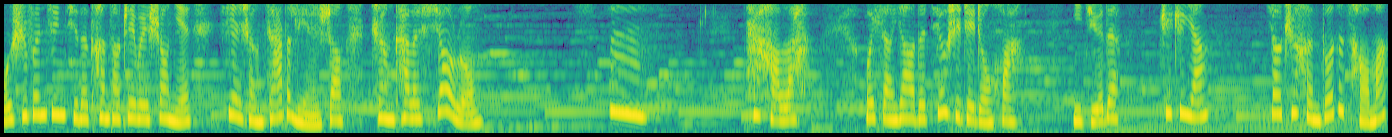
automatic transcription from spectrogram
我十分惊奇地看到这位少年鉴赏家的脸上绽开了笑容。嗯，太好了，我想要的就是这种画。你觉得这只羊要吃很多的草吗？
